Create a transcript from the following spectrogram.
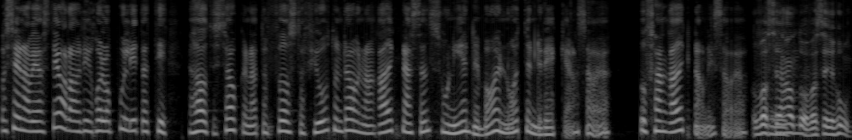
Och sen när jag står där och de håller på lite till, det hör till saken att de första 14 dagarna räknas inte, så hon är egentligen bara i den åttonde veckan, sa jag. Hur fan räknar ni, sa jag. Och vad säger han då? Vad säger hon?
